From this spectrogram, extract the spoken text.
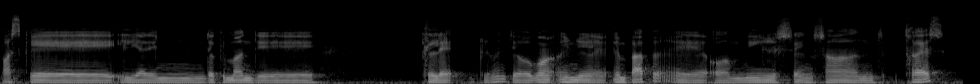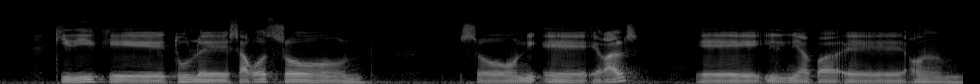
parce qu'il y a un document de Clé- bon, un, un pape eh, en 1513 qui dit que tous les agots sont, sont eh, égaux et il n'y a pas, eh, on-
